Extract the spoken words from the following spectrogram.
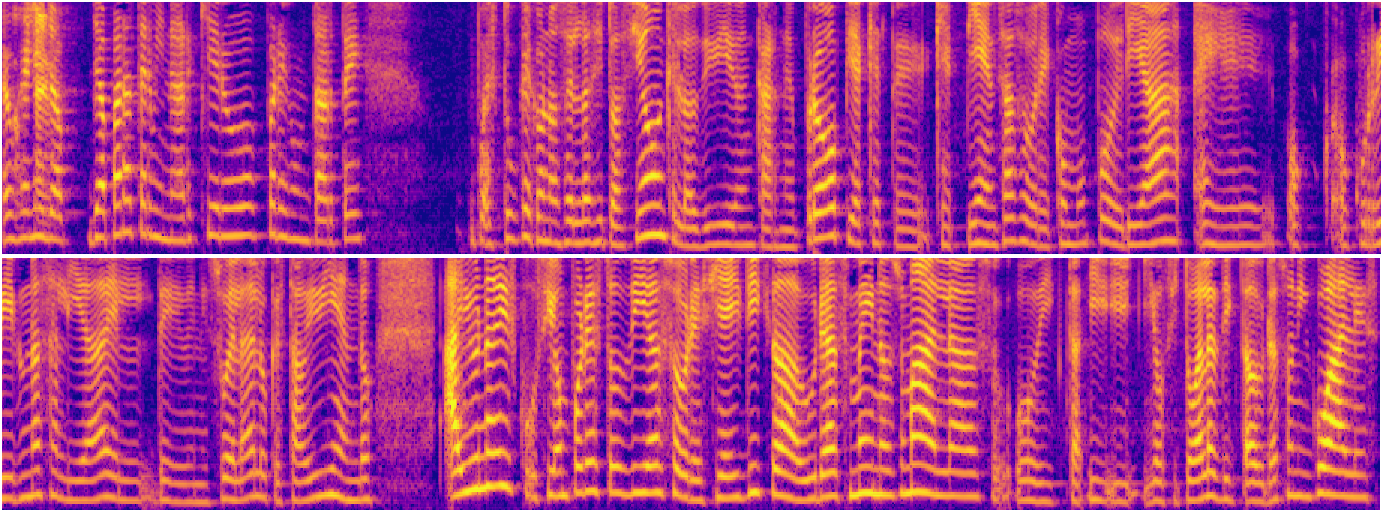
Eugenio, ya, ya para terminar, quiero preguntarte, pues tú que conoces la situación, que lo has vivido en carne propia, que, te, que piensas sobre cómo podría eh, ocurrir una salida del, de Venezuela de lo que está viviendo, hay una discusión por estos días sobre si hay dictaduras menos malas o, dicta y, y, o si todas las dictaduras son iguales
